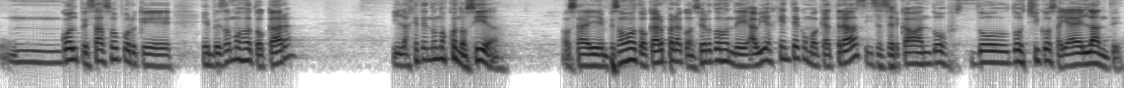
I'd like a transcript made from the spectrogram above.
un golpezazo porque empezamos a tocar y la gente no nos conocía. O sea, y empezamos a tocar para conciertos donde había gente como que atrás y se acercaban dos, dos, dos chicos allá adelante.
